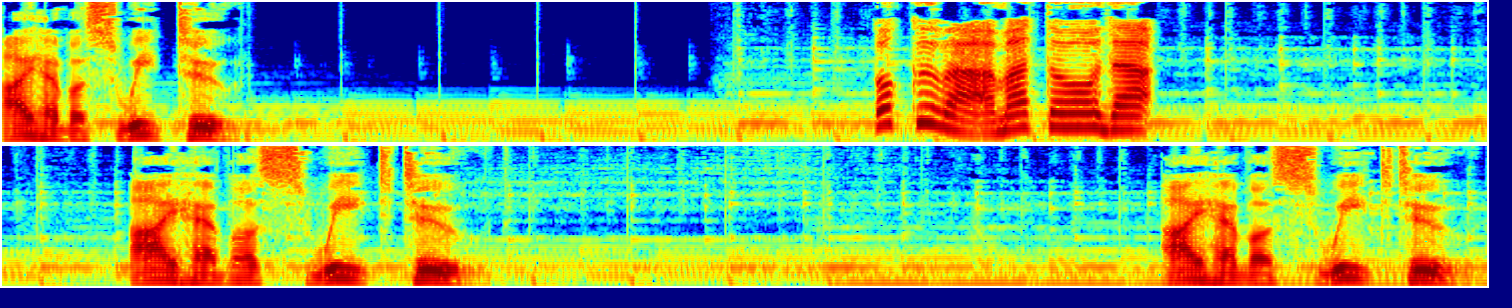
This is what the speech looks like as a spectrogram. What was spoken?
I have a sweet tooth. 僕は甘党だ。 I have a sweet tooth. I have a sweet tooth.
